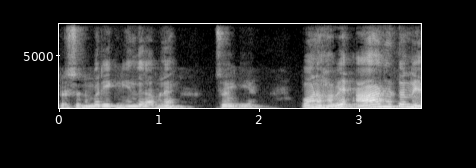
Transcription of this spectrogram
પ્રશ્ન નંબર એક ની અંદર આપણે જોઈ ગયા. પણ હવે આને તમે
